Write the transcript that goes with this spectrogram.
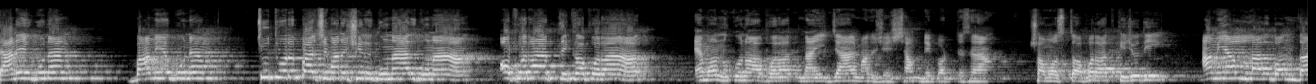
ডানে গুণা বামে গুণা চতুর্পাশে মানুষের গুণার গুণা অপরাধ থেকে অপরাধ, এমন কোনো অপরাধ নাই যা মানুষের সামনে পড়তেছে না। সমস্ত অপরাধকে যদি আমি আল্লাহর বন্দা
